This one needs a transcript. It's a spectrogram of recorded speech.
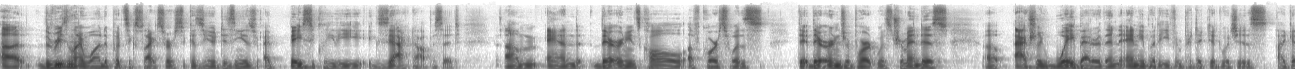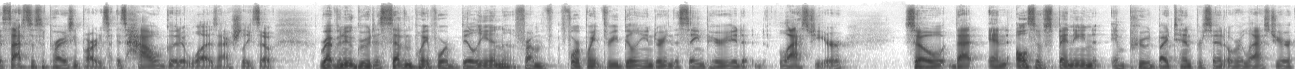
uh, the reason I wanted to put Six Flags first is because you know Disney is uh, basically the exact opposite, um, and their earnings call, of course, was their, their earnings report was tremendous, uh, actually way better than anybody even predicted. Which is, I guess, that's the surprising part is, is how good it was actually. So. Revenue grew to 7.4 billion from 4.3 billion during the same period last year. So that and also spending improved by 10% over last year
